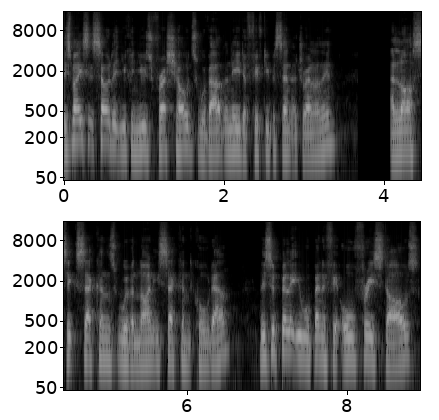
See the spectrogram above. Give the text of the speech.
This makes it so that you can use thresholds without the need of 50% adrenaline and last 6 seconds with a 90 second cooldown. This ability will benefit all three styles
